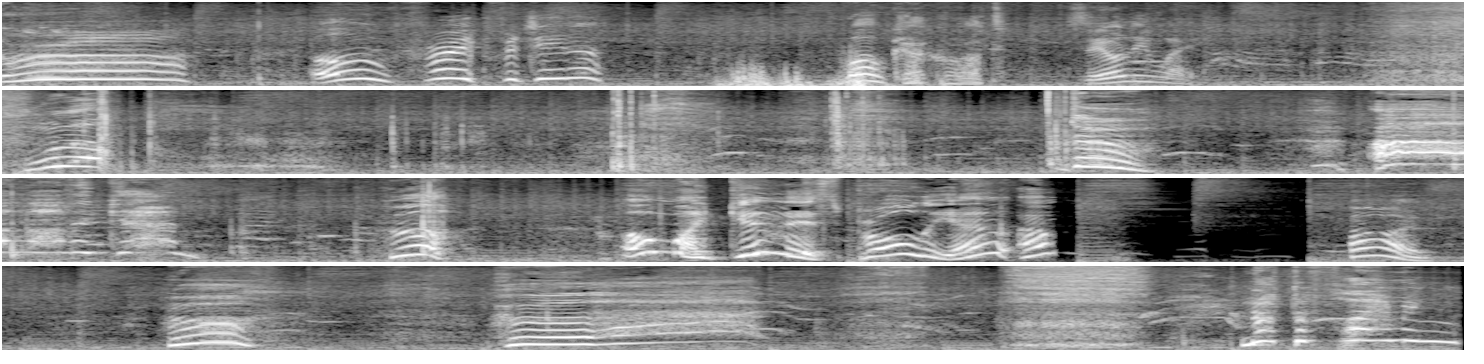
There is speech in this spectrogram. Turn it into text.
Oh, frick, Vegeta! Whoa, Kakarot. It's the only way. Whoa! Ah, not again! Oh my goodness, Broly, how, how time? Not the flaming!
